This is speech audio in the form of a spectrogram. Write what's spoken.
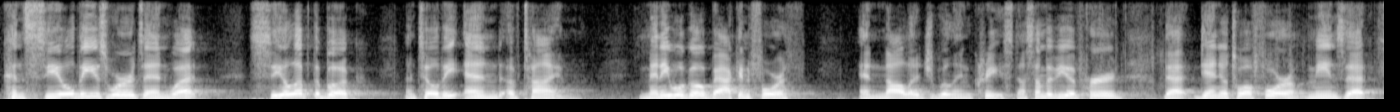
conceal these words and what? Seal up the book until the end of time. Many will go back and forth, and knowledge will increase. Now, some of you have heard that Daniel 12:4 means that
